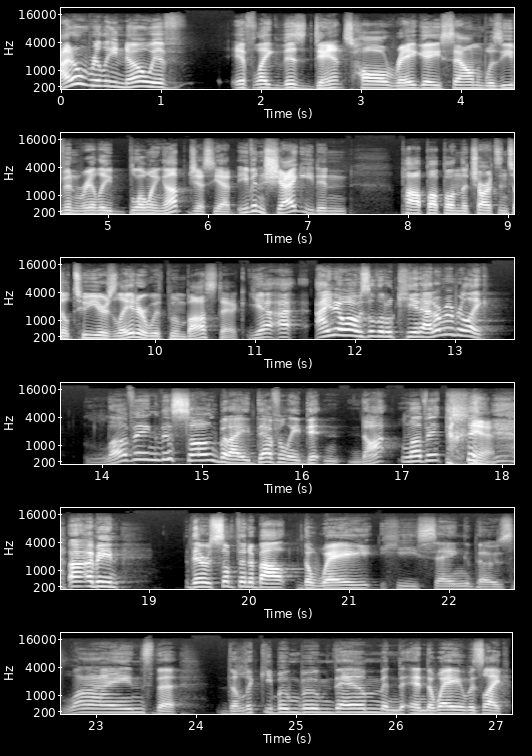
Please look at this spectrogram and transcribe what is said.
I don't really know if if like this dance hall reggae sound was even really blowing up just yet. Even Shaggy didn't pop up on the charts until two years later with Boombastic. Yeah, I, I know I was a little kid. I don't remember like loving this song, but I definitely didn't not love it. Yeah. Uh, I mean, there's something about the way he sang those lines, the the licky boom boom them, and and the way it was like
